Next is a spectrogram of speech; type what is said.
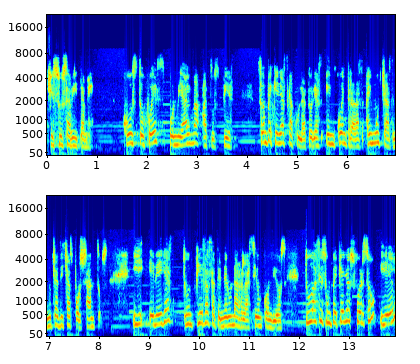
Jesús, habítame. Justo juez, pon mi alma a tus pies. Son pequeñas calculatorias, encuéntralas, hay muchas, muchas dichas por santos. Y en ellas tú empiezas a tener una relación con Dios. Tú haces un pequeño esfuerzo y Él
